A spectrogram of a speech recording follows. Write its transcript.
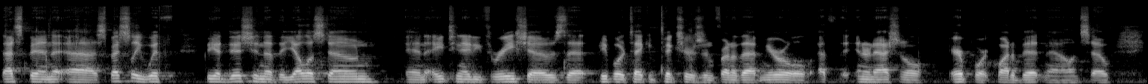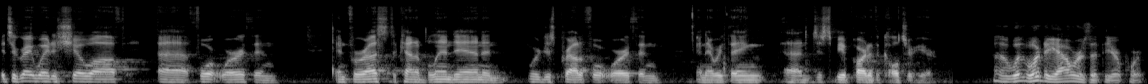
that's been uh, especially with the addition of the Yellowstone and 1883 shows that people are taking pictures in front of that mural at the international airport quite a bit now, and so it's a great way to show off uh, Fort Worth and and for us to kind of blend in, and we're just proud of Fort Worth and and everything, and just to be a part of the culture here. Uh, what, what are the hours at the airport?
